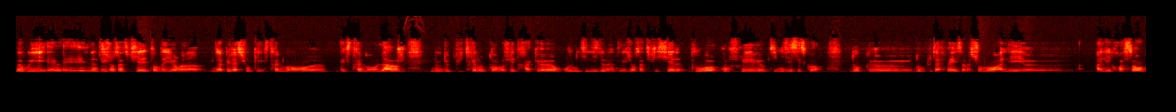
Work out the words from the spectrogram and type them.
Bah oui, euh, l'intelligence artificielle étant d'ailleurs une appellation qui est extrêmement euh, extrêmement large, nous depuis très longtemps chez Tracker, on utilise de l'intelligence artificielle pour construire et optimiser ses scores. Donc euh, donc tout à fait, et ça va sûrement aller aller croissant,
